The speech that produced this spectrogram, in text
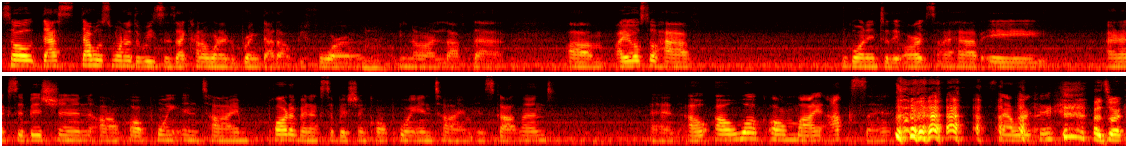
so that's that was one of the reasons I kind of wanted to bring that up before mm-hmm. you know I left that. Um, I also have going into the arts. I have a an exhibition uh, called Point in Time, part of an exhibition called Point in Time in Scotland. And I'll, I'll work on my accent. Is that working? That's right.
